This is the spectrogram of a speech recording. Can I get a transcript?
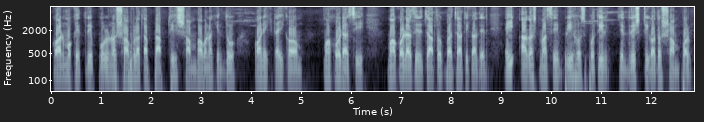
কর্মক্ষেত্রে পূর্ণ সফলতা প্রাপ্তির সম্ভাবনা কিন্তু অনেকটাই কম। মকর রাশি মকর রাশির জাতক বা জাতিকাদের এই আগস্ট মাসে বৃহস্পতির যে দৃষ্টিগত সম্পর্ক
